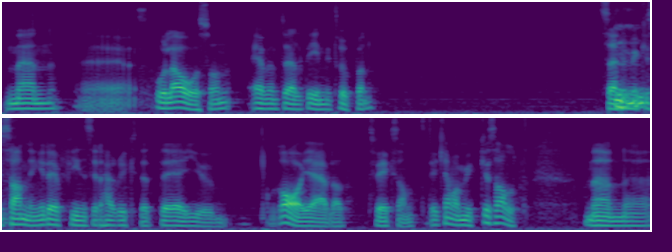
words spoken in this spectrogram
Men eh, Olausson eventuellt in i truppen. Sen hur mm. mycket sanning i det finns i det här ryktet det är ju bra jävla tveksamt. Det kan vara mycket salt. Men eh,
